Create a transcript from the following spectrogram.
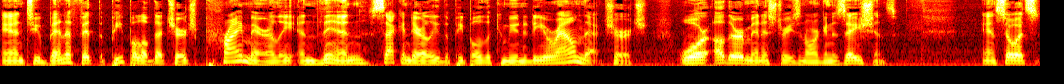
and to benefit the people of that church primarily, and then secondarily, the people of the community around that church or other ministries and organizations. And so it's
